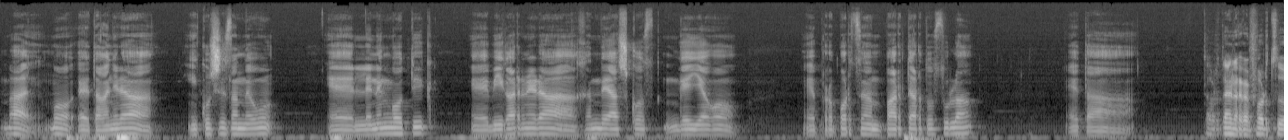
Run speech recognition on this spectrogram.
Bai, bo, eta gainera ikusi izan dugu e, lehenengotik e, bigarrenera jende askoz gehiago e, proportzen parte hartu zula eta Eta horten refortzu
